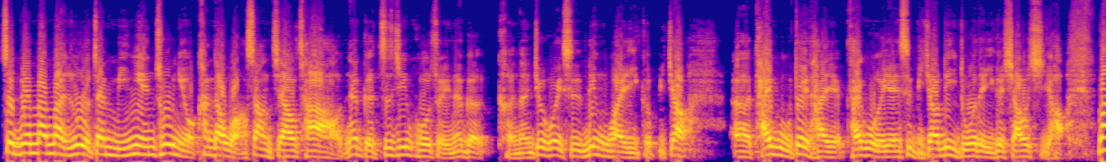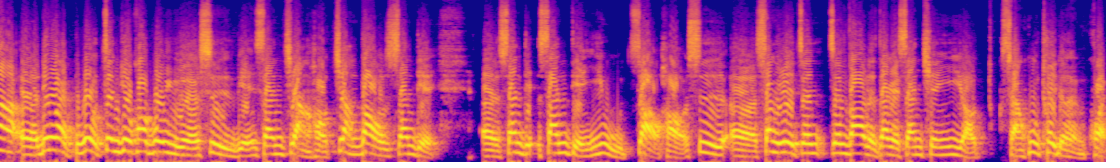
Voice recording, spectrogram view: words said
这边慢慢如果在明年初你有看到往上交叉哈，那个资金活水那个可能就会是另外一个比较。呃，台股对台台股而言是比较利多的一个消息哈。那呃，另外不过证券划拨余额是连三降哈，降到三点呃三点三点一五兆哈，是呃上个月增蒸发了大概三千亿啊，散户退得很快。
